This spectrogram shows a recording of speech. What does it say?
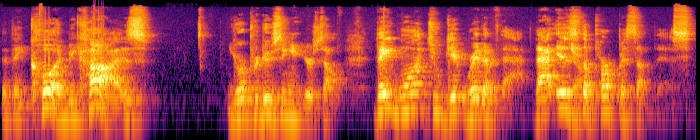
that they could because you're producing it yourself. They want to get rid of that. That is Yeah. the purpose of this.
